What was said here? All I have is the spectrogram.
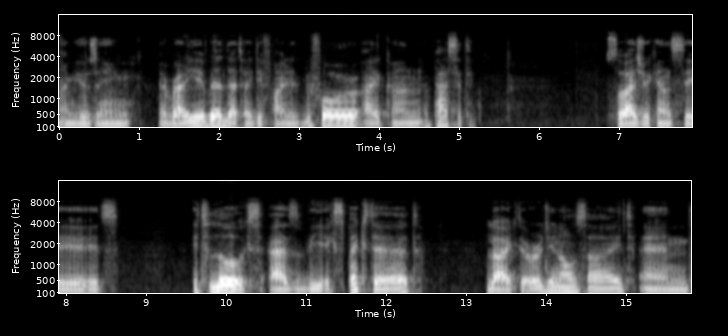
I'm using a variable that I defined before icon opacity so as you can see it's it looks as we expected like the original site and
